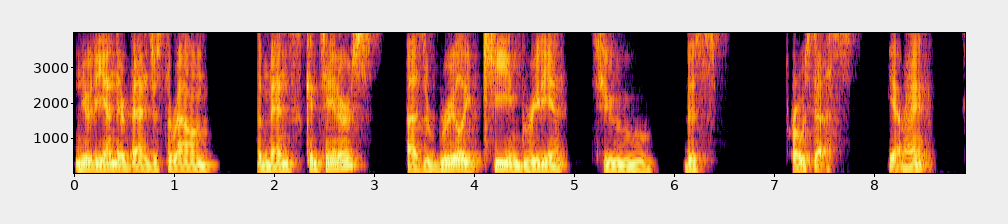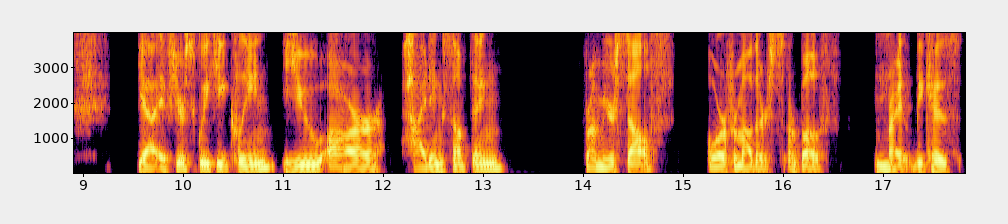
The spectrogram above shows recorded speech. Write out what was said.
near the end there ben just around the men's containers as a really key ingredient to this process Yeah. right Yeah. If you're squeaky clean, you are hiding something from yourself or from others or both. Mm. Right. Because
